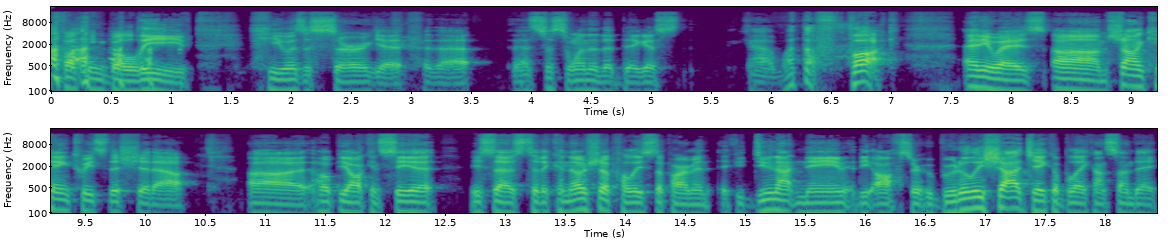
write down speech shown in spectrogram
fucking believe he was a surrogate for that. That's just one of the biggest. God, what the fuck? Anyways, um, Shaun King tweets this shit out. Uh, hope y'all can see it. He says to the Kenosha Police Department, if you do not name the officer who brutally shot Jacob Blake on Sunday,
